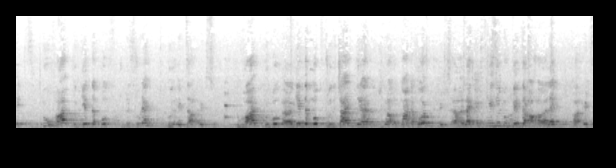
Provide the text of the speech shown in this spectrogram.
It's too hard to give the books to the student. To, it's uh, it's too hard to book, uh, give the books to the child. They are, uh, can't afford. It's uh, like it's easy to give the uh, uh, like uh, it's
